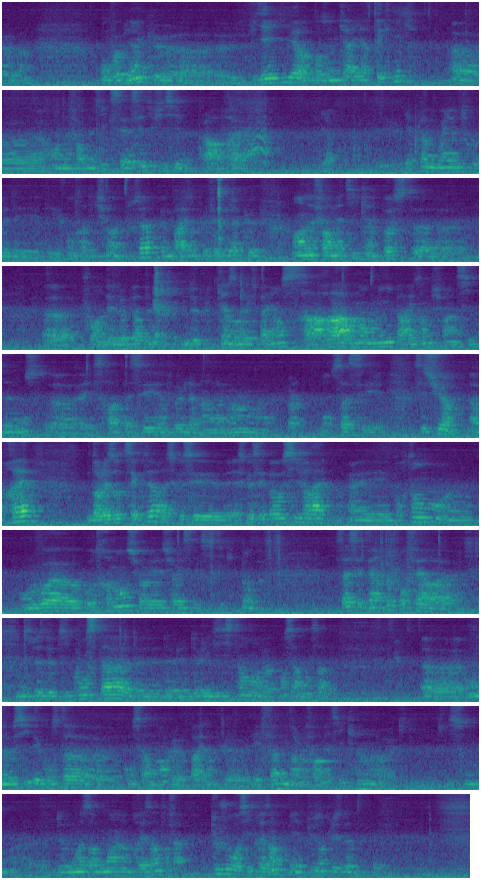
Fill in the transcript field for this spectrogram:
on voit bien que euh, vieillir dans une carrière technique euh, en informatique, c'est assez difficile. Alors après, il y y a plein de moyens de trouver des, contradictions à tout ça, comme par exemple le fait de dire qu'en informatique, un poste euh, pour un développeur de, de plus de 15 ans d'expérience sera rarement mis, par exemple, sur un site d'annonce et sera passé un peu de la main à la main. voilà. Bon, ça, c'est sûr. Après, dans les autres secteurs, est-ce que c'est que c'est pas aussi vrai? Et pourtant, euh, on le voit autrement sur les, statistiques. Donc, ça, c'était un peu pour faire euh, une espèce de petit constat de, l'existant euh, concernant ça. On a aussi des constats concernant, par exemple, le- les femmes dans l'informatique, hein, qui, sont de moins en moins présentes, enfin, toujours aussi présentes, mais il y a de plus en plus d'hommes.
